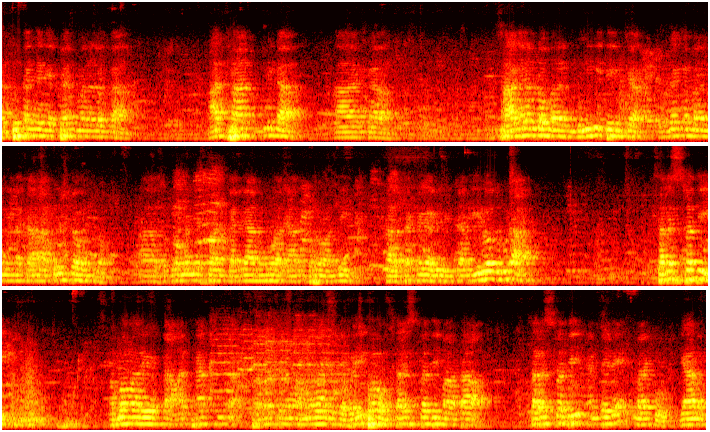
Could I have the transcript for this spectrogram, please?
అద్భుతంగా చెప్పారు. మన యొక్క ఆధ్యాత్మిక ఆ యొక్క సాగరంలో మనం మునిగి తీర్చారు నిజంగా మనం నిన్న చాలా అదృష్టవంతులం. ఆ సుబ్రహ్మణ్య స్వామి కళ్యాణము అనే అనుభవం అన్ని చాలా చక్కగా వివరించారు. ఈ రోజు కూడా సరస్వతి అమ్మవారి యొక్క ఆధ్యాత్మిక ప్రవచనం అమ్మవారి యొక్క వైభవం సరస్వతి మాత. సరస్వతి అంటేనే మనకు జ్ఞానం.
